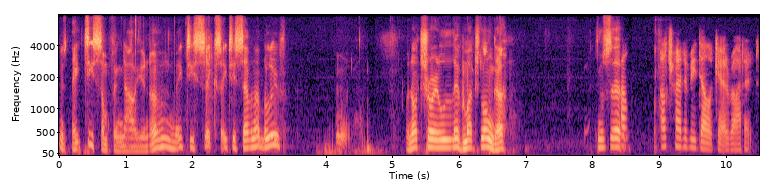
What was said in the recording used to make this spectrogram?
He's 80 something now, you know. 86, 87, I believe. We're not sure he'll live much longer. Was there, I'll- I'll try to be delicate about it.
